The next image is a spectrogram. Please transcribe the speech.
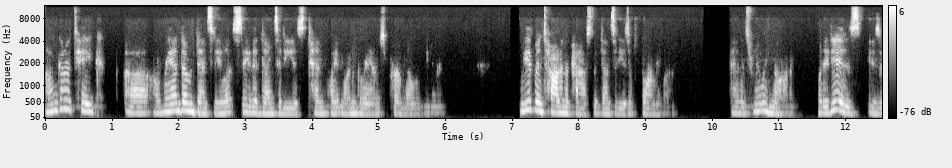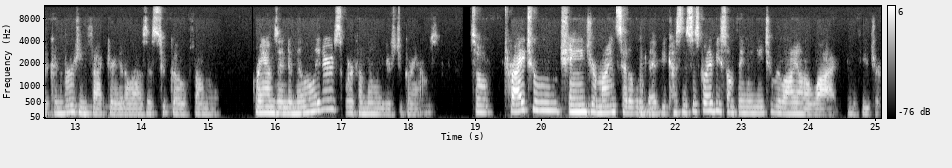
I'm gonna take, uh, a random density, let's say the density is ten point one grams per milliliter. We have been taught in the past that density is a formula. And it's really not. What it is, is a conversion factor that allows us to go from grams into milliliters or from milliliters to grams. So try to change your mindset a little bit because this is going to be something we need to rely on a lot in the future.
